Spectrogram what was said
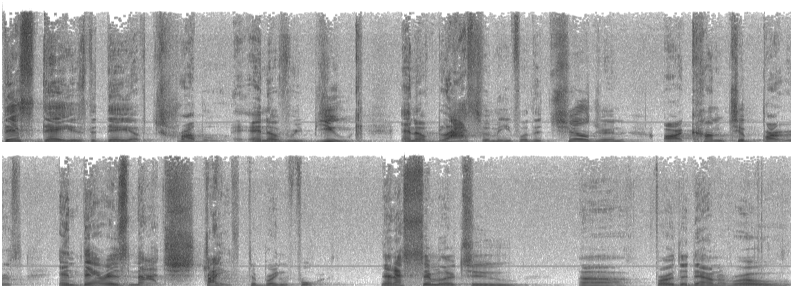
This day is the day of trouble and of rebuke and of blasphemy, for the children are come to birth, and there is not strength to bring forth. Now, that's similar to uh, further down the road,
